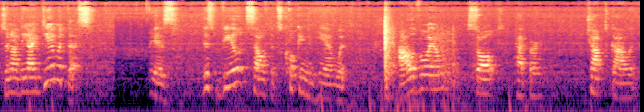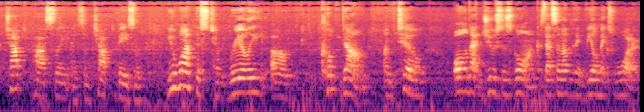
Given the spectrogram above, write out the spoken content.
So now the idea with this is this veal itself that's cooking in here with olive oil, salt, pepper, chopped garlic, chopped parsley, and some chopped basil. You want this to really um, cook down until all that juice is gone, because that's another thing, veal makes water.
